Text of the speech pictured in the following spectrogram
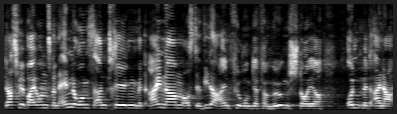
dass wir bei unseren Änderungsanträgen mit Einnahmen aus der Wiedereinführung der Vermögenssteuer und mit einer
